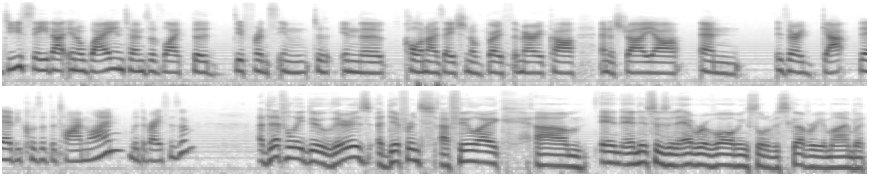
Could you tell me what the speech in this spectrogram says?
do you see that in a way in terms of like the difference in to, in the colonization of both America and Australia and is there a gap there because of the timeline with the racism I definitely do. There is a difference. I feel like, um, and and this is an ever evolving sort of discovery of mine, but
